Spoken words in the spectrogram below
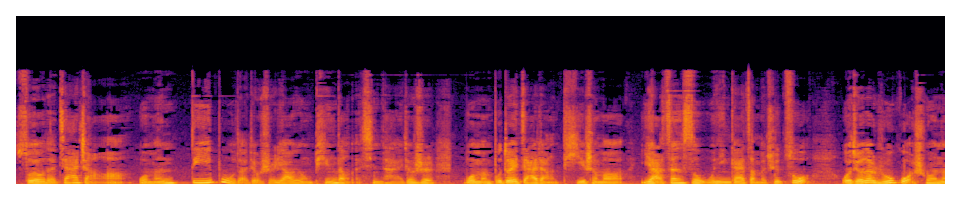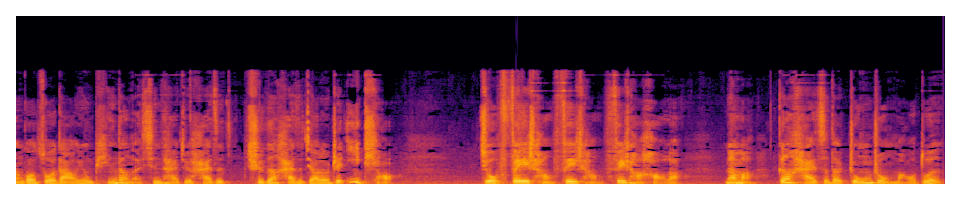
所有的家长啊，我们第一步的就是要用平等的心态，就是我们不对家长提什么一二三四五，你该怎么去做。我觉得，如果说能够做到用平等的心态去孩子去跟孩子交流这一条。就非常非常非常好了。那么，跟孩子的种种矛盾、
